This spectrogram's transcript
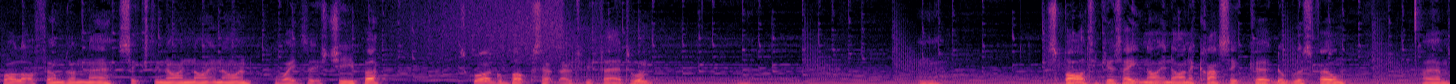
Quite a lot of films on there, 69.99. Wait till it's cheaper. It's quite a good box set though, to be fair to them. Mm. Spartacus, 8.99, a classic Kirk Douglas film. Um,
